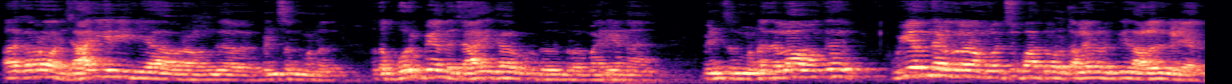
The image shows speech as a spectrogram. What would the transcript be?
அதுக்கப்புறம் அவர் ஜாதிய ரீதியாக அவரை வந்து மென்ஷன் பண்ணது. அந்த பொறுப்பே அந்த ஜாதிக்காக கொடுத்ததுன்ற மாதிரியான மென்ஷன் பண்ணது. இதெல்லாம் வந்து உயர்ந்த இடத்துல நம்ம வச்சு பார்த்த ஒரு தலைவருக்கு இது அழகு கிடையாது.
